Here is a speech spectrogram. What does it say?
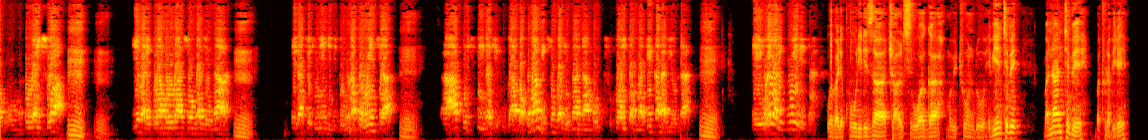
omukulu wa iswa Mm, mm, ye bali kulambulula nsonga zonna mm, era ffe tulindiridde olunaku olw'enkya mm. polisi terina kyetugamba kubanga ensonga zonna nambu twali ateekala byonna Mm. Eh, weebale kuweereza webale kuwuliriza charles luwaga mu bitundu. Ebyentebe bannantebe batulabire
